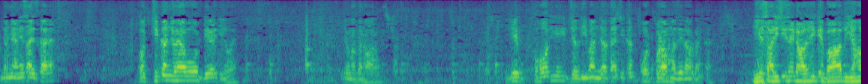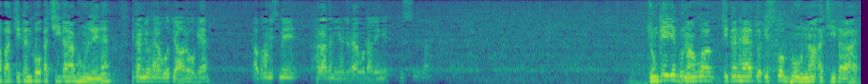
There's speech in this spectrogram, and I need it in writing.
दरमियाने साइज़ का है और चिकन जो है वो डेढ़ किलो है, जो मैं बना रहा हूँ। ये बहुत ही जल्दी बन जाता है चिकन और बड़ा मज़ेदार बनता है। ये सारी चीज़ें डालने के बाद यहाँ पर चिकन को अच्छी तरह भून लेना है। चिकन जो है वो तैयार हो गया। अब हम इसमें हरा धनिया जो है वो डालेंगे। चूँकि ये भुना हुआ चिकन है तो इसको भूनना अच्छी तरह है।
